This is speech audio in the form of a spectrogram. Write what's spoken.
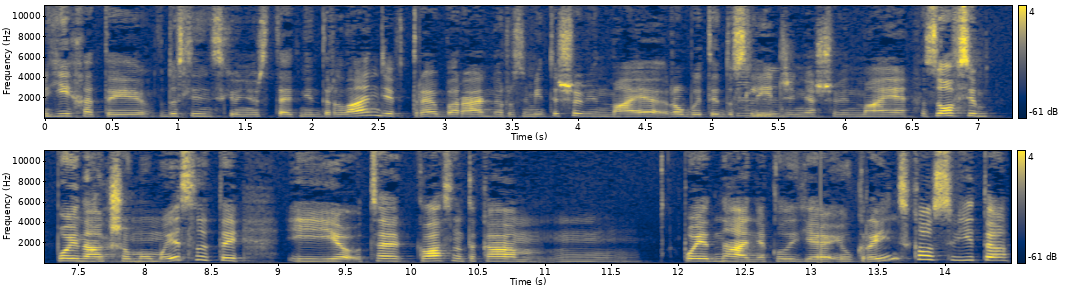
їхати в дослідницький університет Нідерландів, треба реально розуміти, що він має робити дослідження, що він має зовсім по-інакшому мислити. І це класна така. Поєднання, коли є і українська освіта,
